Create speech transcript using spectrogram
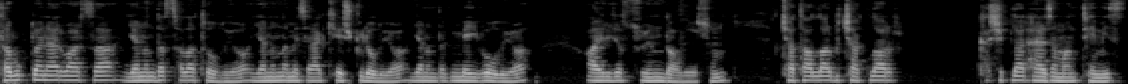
Tavuk döner varsa yanında salata oluyor. Yanında mesela keşkül oluyor. Yanında bir meyve oluyor. Ayrıca suyunu da alıyorsun. Çatallar, bıçaklar, kaşıklar her zaman temiz.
